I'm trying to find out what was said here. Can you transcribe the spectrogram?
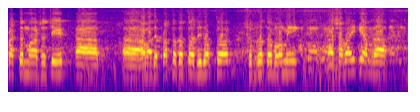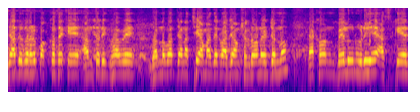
প্রাক্তন মহাসচিব আমাদের প্রত্নতত্ত্ব অধিদপ্তর, সুব্রত ভৌমিক সবাইকে আমরা জাদুঘরের পক্ষ থেকে আন্তরিকভাবে ধন্যবাদ জানাচ্ছি আমাদের মাঝে অংশগ্রহণের জন্য। এখন বেলুন উড়িয়ে আজকের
